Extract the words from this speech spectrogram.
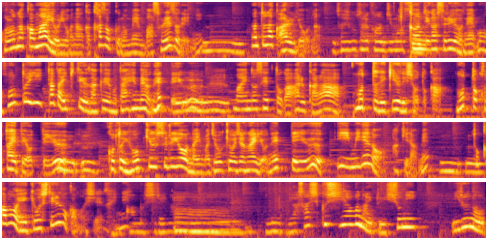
コロナ禍前よりはなんか家族のメンバーそれぞれになんとなくあるような。私もそれ感じます。感じがするよね。もう本当にただ生きてるだけでも大変だよねっていうマインドセットがあるからもっとできるでしょうとかもっと答えてよっていうことを要求するような今状況じゃないよねっていういい意味での諦めとかも影響してるのかもしれないね。かもしれないね。優しくし合わないと一緒にいるの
